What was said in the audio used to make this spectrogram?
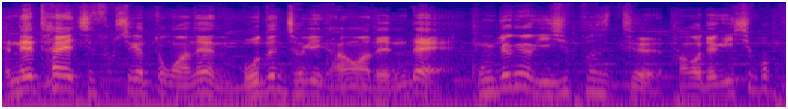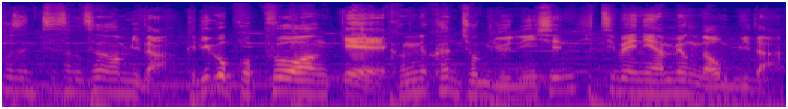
벤데타의 지속시간 동안은 모든 적이 강화되는데 공격력 20%, 방어력이 15% 상승합니다. 그리고 버프와 함께 강력한 적 유닛인 히트맨이 한 명 나옵니다.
